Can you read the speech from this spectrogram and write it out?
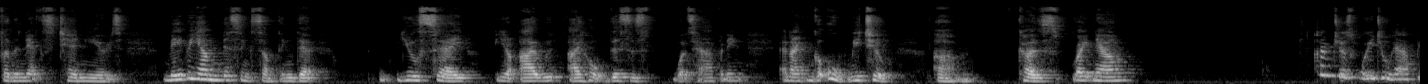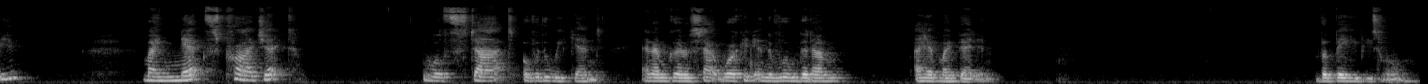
for the next 10 years. Maybe I'm missing something that you'll say, you know, I would, I hope this is what's happening and I can go, oh, me too. Um, cause right now I'm just way too happy. My next project will start over the weekend and I'm going to start working in the room that I'm, I have my bed in. The baby's room.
